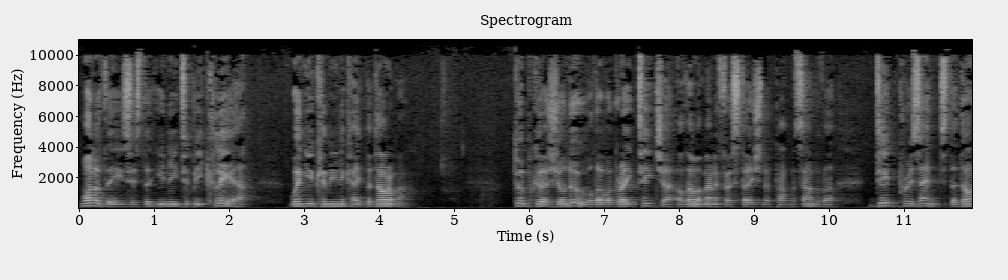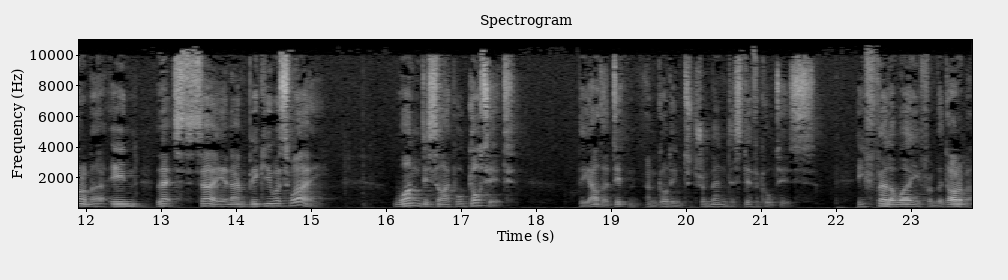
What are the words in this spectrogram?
One of these is that you need to be clear when you communicate the Dharma. Tubka Jonu, although a great teacher, although a manifestation of Padmasambhava, did present the Dharma in, let's say, an ambiguous way. One disciple got it, the other didn't, and got into tremendous difficulties. He fell away from the Dharma.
